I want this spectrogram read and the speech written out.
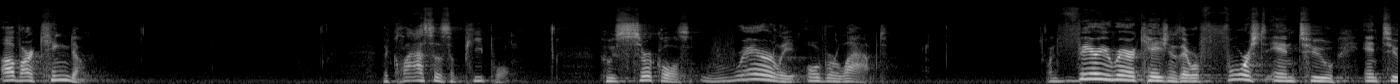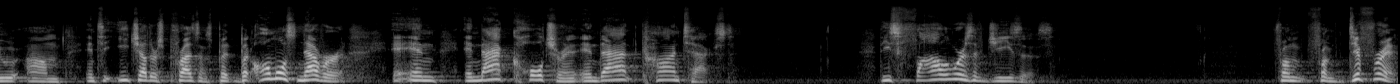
of our kingdom. The classes of people whose circles rarely overlapped. On very rare occasions, they were forced into, into, um, into each other's presence, but, but almost never in, in that culture, in, in that context. These followers of Jesus, from, from different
